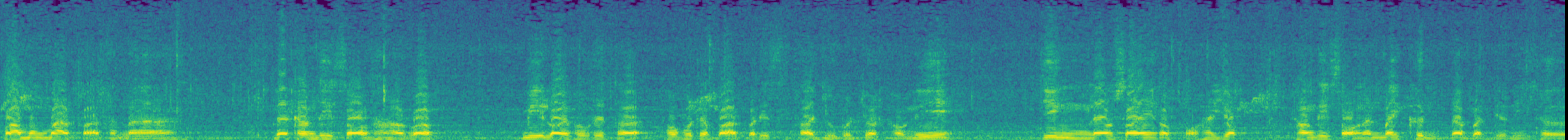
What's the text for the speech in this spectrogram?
ความมุ่งมา่ปรารถนา และครั้งที่สองถ้าหากว่ามีรอยพระพุทธพระพุทธบาทประดิษฐานอยู่บนยอดเขานี้ จริงแล้วไซก็ขอให้ยกครั้งที่สองนั้นไม่ขึ้นณบัดเดี๋ยวนี้เธอ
